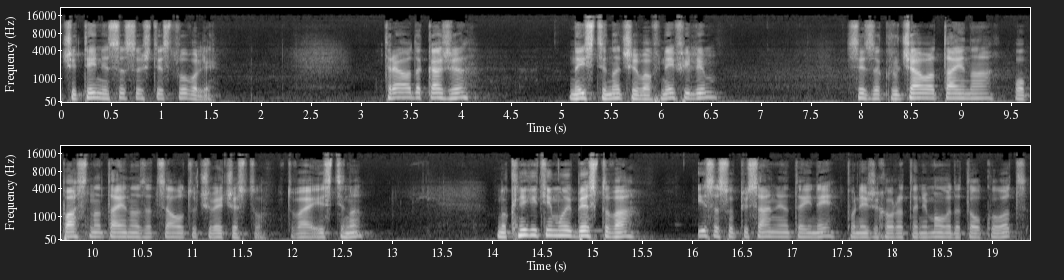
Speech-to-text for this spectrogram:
че те не са съществували. Трябва да кажа наистина, че в Нефилим се заключава тайна, опасна тайна за цялото човечество. Това е истина. Но книгите му и без това, и с описанията и не, понеже хората не могат да тълкуват,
